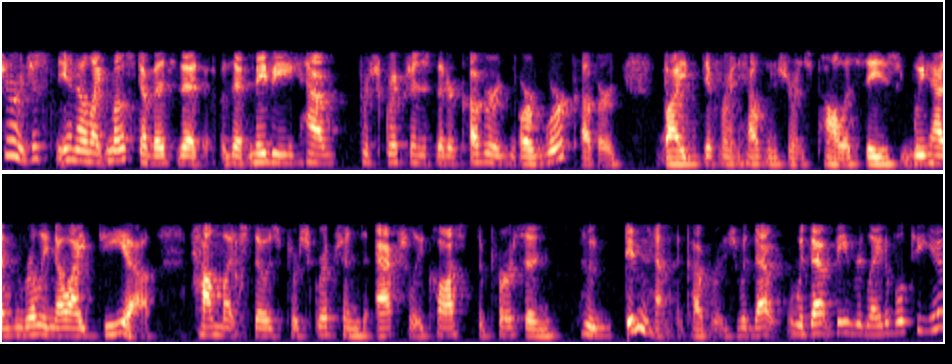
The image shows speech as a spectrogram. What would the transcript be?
sure, just you know, like most of us that that maybe have prescriptions that are covered or were covered by different health insurance policies, we had really no idea how much those prescriptions actually cost the person who didn't have the coverage. Would that would that be relatable to you?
